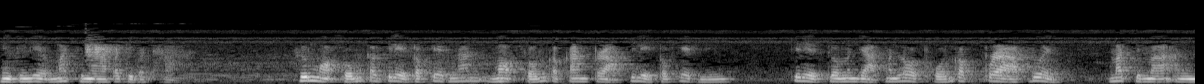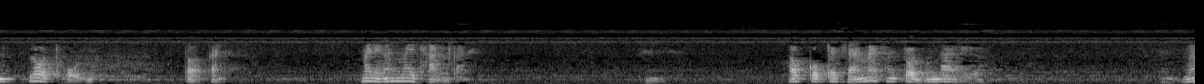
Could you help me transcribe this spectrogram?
นี่จึงเรียกมัชฌิมาปฏิปทาคือเหมาะสมกับกิเลสประเภทนั้น เหมาะสมกับการปราบกิเลสประเภทนี้กิเลสตัวมันอยากมันโลดโผนก็ปราบด้วย มัชฌิมาอันโลดโผนต่อกัน ไม่อย่างนั้นไม่ทันกันเอากบไปสายไม้ทั้งต้นมันได้หรือไม้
